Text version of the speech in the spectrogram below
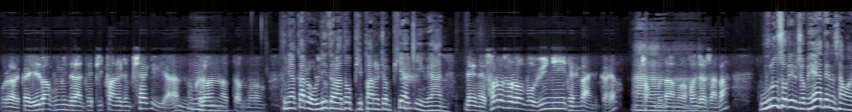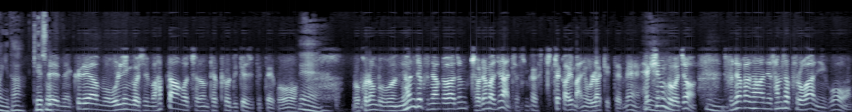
그럴까 일반 국민들한테 비판을 좀 피하기 위한 뭐 음. 그런 어떤 뭐 분양가를 올리더라도 비판을 좀 피하기 위한 네네 서로 서로 뭐 윈이 되는 거 아닐까요? 아. 정부나 뭐 건설사나 우는 소리를 좀 해야 되는 상황이다. 계속. 네네. 그래야 뭐 올린 것이 뭐 합당한 것처럼 100% 느껴질 때고. 예. 뭐 그런 부분 현재 분양가가 좀 저렴하지는 않지 않습니까? 주택 가격이 많이 올랐기 때문에 핵심은 예. 그거죠. 음. 분양가 상한제 3, 4%가 아니고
